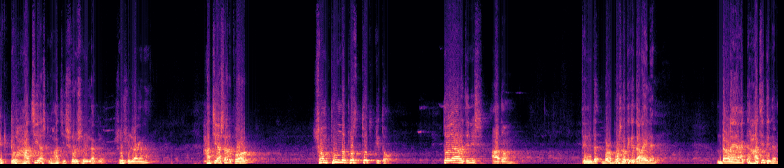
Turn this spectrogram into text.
একটু হাঁচি আসলো, হাঁচি সুরসুরি লাগল। সুরসুরি লাগে না? হাঁচি আসার পর সম্পূর্ণ প্রস্তুতকৃত, তৈয়ার জিনিস আদম। তিনি বসা থেকে দাঁড়াইলেন। দাঁড়ায় একটা হাঁচি দিলেন।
